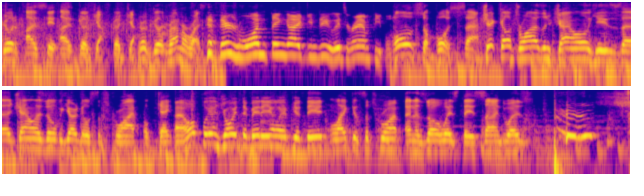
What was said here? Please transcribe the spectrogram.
Beautiful. I see it. I, good job. Good job. You're good rammer, Ryzen. If there's one thing I can do, it's ram people. Also, boss, uh, check out Ryzen's channel. His uh, channel is over here. Go subscribe, okay? I hope you enjoyed the video. If you did, like and subscribe. And as always, stay sideways. Peace.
